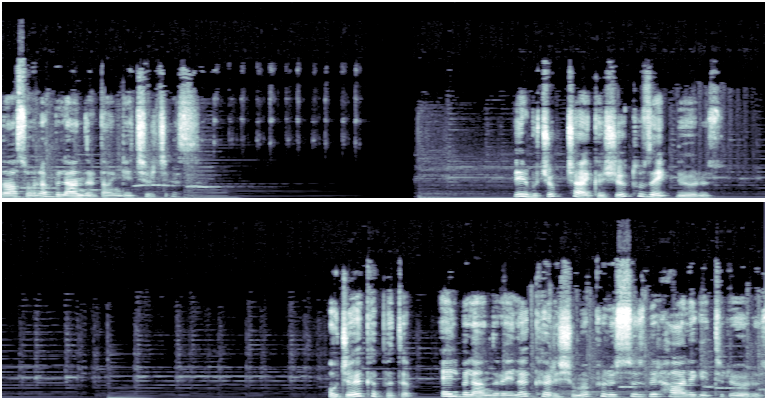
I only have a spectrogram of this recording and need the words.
Daha sonra blenderdan geçireceğiz. 1,5 çay kaşığı tuz ekliyoruz. Ocağı kapatıp el blenderıyla karışımı pürüzsüz bir hale getiriyoruz.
